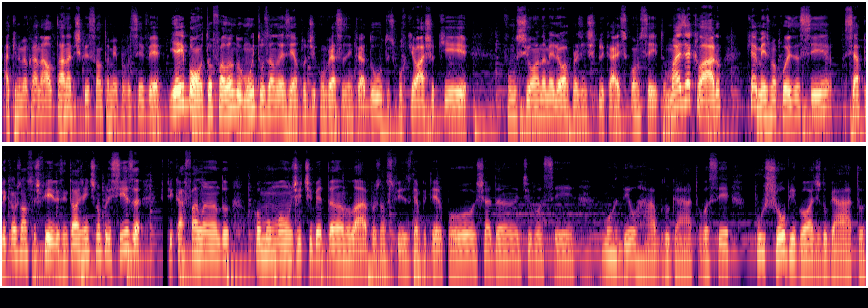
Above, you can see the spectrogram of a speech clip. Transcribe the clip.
aqui no meu canal, tá na descrição também para você ver. E aí, bom, eu tô falando muito usando o exemplo de conversas entre adultos, porque eu acho que funciona melhor para a gente explicar esse conceito. Mas é claro que a mesma coisa se, se aplica aos nossos filhos. Então a gente não precisa ficar falando como um monge tibetano lá para os nossos filhos o tempo inteiro. Poxa, Dante, você mordeu o rabo do gato, você puxou o bigode do gato.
